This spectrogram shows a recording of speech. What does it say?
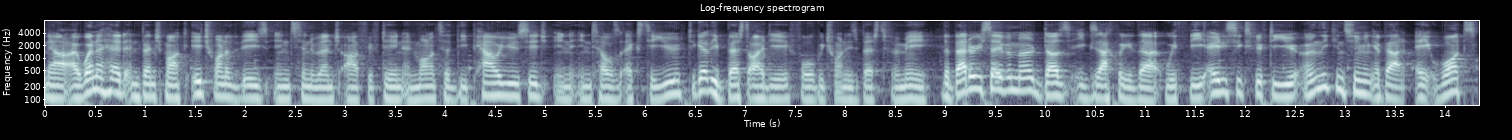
Now, I went ahead and benchmarked each one of these in Cinebench R15 and monitored the power usage in Intel's XTU to get the best idea for which one is best for me. The battery saver mode does exactly that, with the 8650U only consuming about 8 watts,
